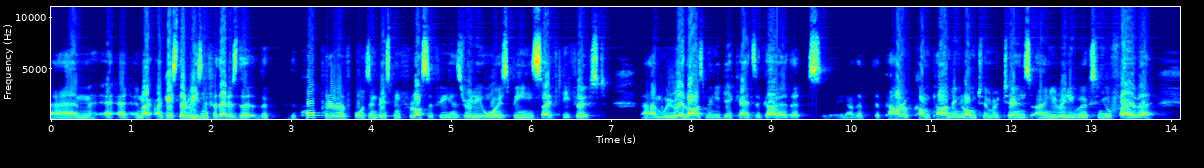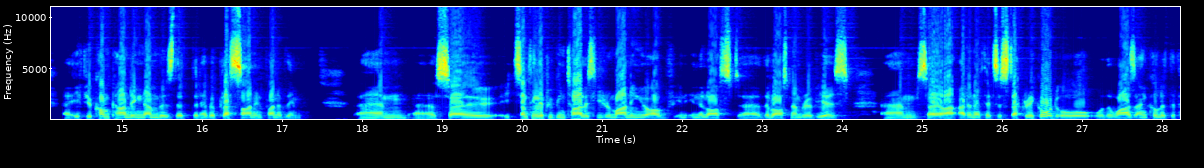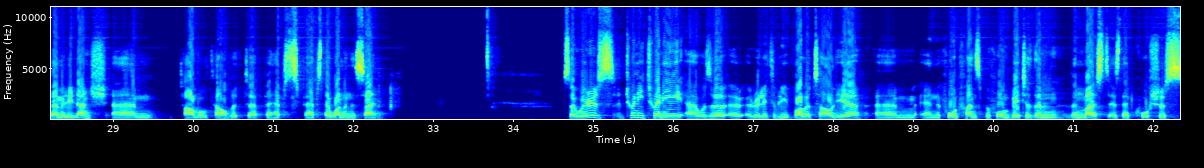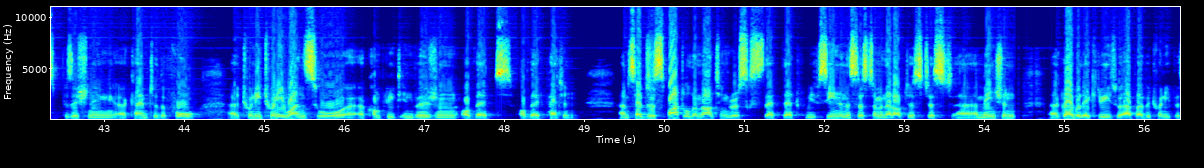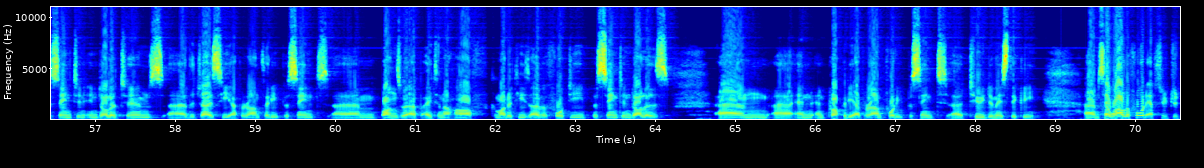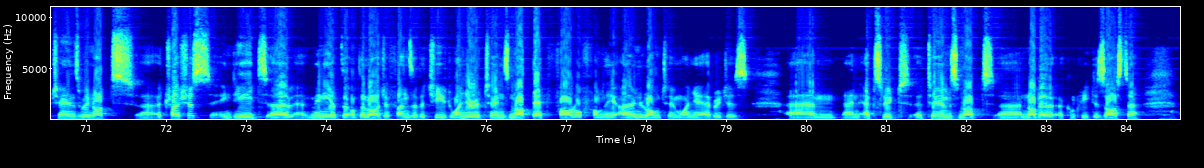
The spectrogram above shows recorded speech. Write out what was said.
Um, and, and I, I, guess the reason for that is the, the, the core pillar of Foord's investment philosophy has really always been safety first. Um, we realized many decades ago that you know, the, the power of compounding long-term returns only really works in your favor uh, if you're compounding numbers that, that have a plus sign in front of them. Um, uh, so it's something that we've been tirelessly reminding you of in, in the, last, uh, the last number of years. Um, so I, I, don't know if that's a stuck record or, or the wise uncle at the family lunch. Um, time will tell, but uh, perhaps, perhaps they're one and the same. So whereas 2020 uh, was a, relatively volatile year um, and the Foord funds performed better than, than most as that cautious positioning uh, came to the fore, uh, 2021 saw a, complete inversion of that, of that pattern. Um, so despite all the mounting risks that, that we've seen in the system and that I've just, just mentioned, global equities were up over 20% in, dollar terms, the JSE up around 30%, um, bonds were up 8.5, commodities over 40% in dollars, and, and property up around 40% uh, too domestically. Um, so while the Foord absolute returns were not uh, atrocious, indeed, uh, many of the, larger funds have achieved one-year returns not that far off from their own long-term one-year averages. Um, and absolute uh, terms, not uh, a, complete disaster.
